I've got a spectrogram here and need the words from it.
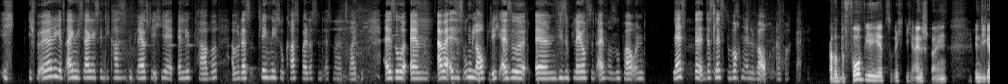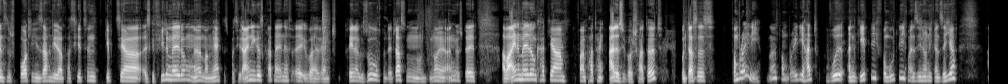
ich, ich würde jetzt eigentlich sagen, es sind die krassesten Playoffs, die ich hier erlebt habe. Aber das klingt nicht so krass, weil das sind erstmal der zweiten. Also, ähm, aber es ist unglaublich. Also, ähm, diese Playoffs sind einfach super und letzt, äh, das letzte Wochenende war auch einfach geil. Aber bevor wir jetzt richtig einsteigen in die ganzen sportlichen Sachen, die da passiert sind, gibt's ja es gibt viele Meldungen, ne? Man merkt, es passiert einiges gerade in der NFL. Überall werden Trainer gesucht und entlassen und neue angestellt. Aber eine Meldung hat ja vor ein paar Tagen alles überschattet und das ist Tom Brady, ne? Tom Brady hat wohl angeblich, vermutlich, man ist sich noch nicht ganz sicher,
